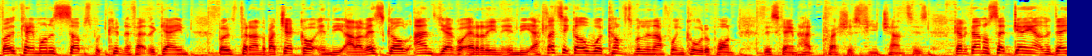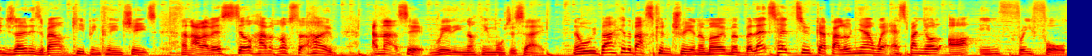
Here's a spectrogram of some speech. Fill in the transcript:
Both came on as subs but couldn't affect the game. Both Fernando Pacheco in the Alaves goal and Iago Herrerin in the Athletic goal were comfortable enough when called upon. This game had precious few chances. Garitano said getting out of the danger zone is about keeping clean sheets, and Alaves still haven't lost at home. And that's it, really nothing more to say. Now, we'll be back in the Basque Country in a moment, but let's head to Catalonia where Espanyol are in free fall.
